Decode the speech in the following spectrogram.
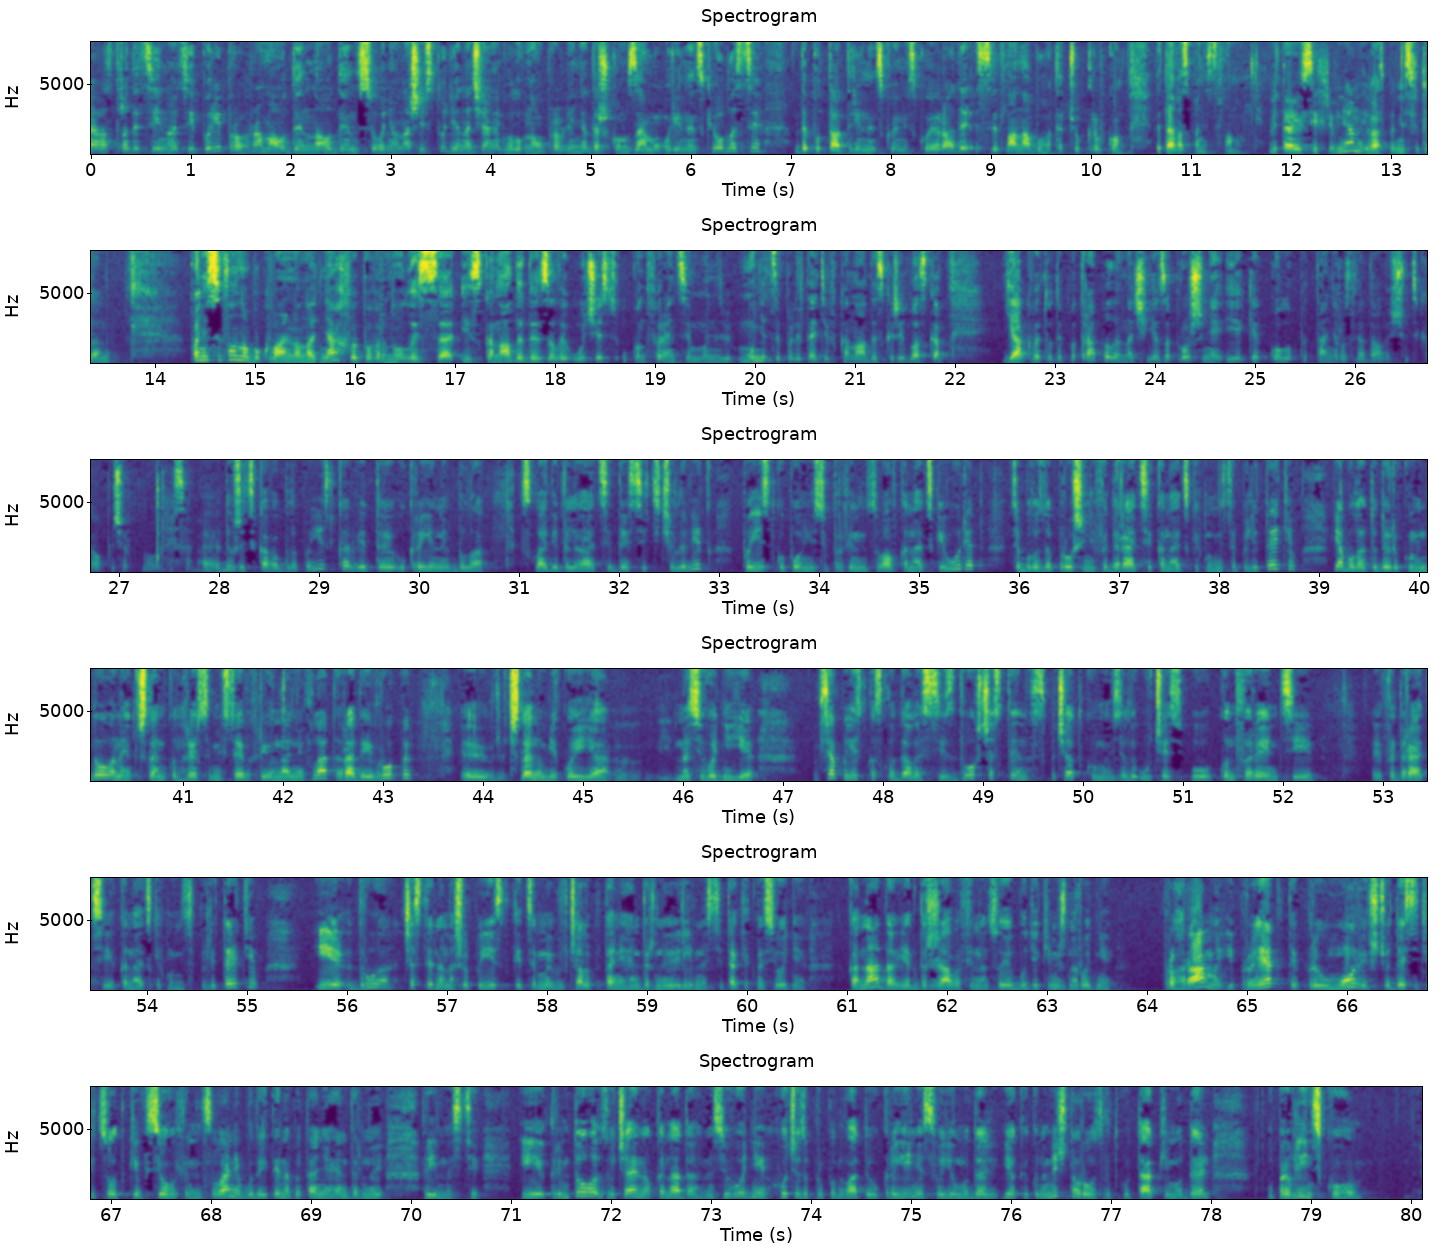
Вітаю вас традиційно у цій порі. Програма один на один. Сьогодні у нашій студії начальник головного управління Держкомзему у Рівненській області, депутат Рівненської міської ради Світлана Богатарчук Кривко. Вітаю вас, пані Світлано. Вітаю всіх рівнян і вас, пані Світлано. Пані Світлано, буквально на днях ви повернулися із Канади, де взяли участь у конференції муніципалітетів Канади. Скажіть, будь ласка, як ви туди потрапили, на чиє запрошення і яке коло питань розглядали? Що цікаво почерпнули для себе? Е, Дуже цікава була поїздка. Від е, України була в складі делегації 10 чоловік. Поїздку повністю профінансував канадський уряд. Це було запрошення Федерації канадських муніципалітетів. Я була туди рекомендована як член Конгресу місцевих регіональних влад Ради Європи, е, членом якої я на сьогодні є. Вся поїздка складалася із двох частин. Спочатку ми взяли участь у конференції е, Федерації канадських муніципалітетів. І друга частина нашої поїздки це ми вивчали питання гендерної рівності, так як на сьогодні Канада як держава фінансує будь-які міжнародні програми і проекти при умові, що 10% всього фінансування буде йти на питання гендерної рівності. І крім того, звичайно, Канада на сьогодні хоче запропонувати Україні свою модель як економічного розвитку, так і модель управлінського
